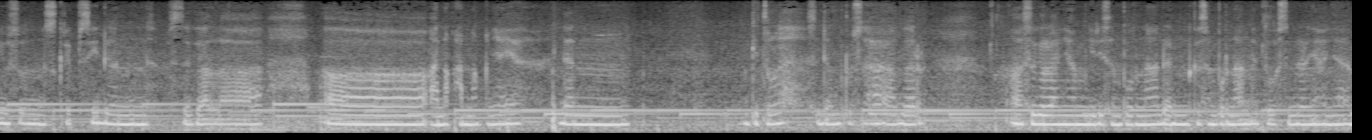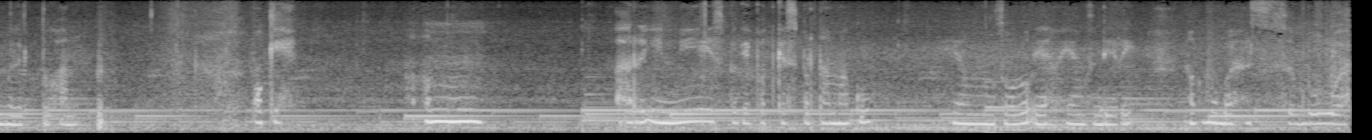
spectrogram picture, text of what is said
nyusun skripsi dan segala uh, anak-anaknya ya. Dan begitulah sedang berusaha agar uh, segalanya menjadi sempurna dan kesempurnaan itu sebenarnya hanya milik Tuhan. Oke, okay. um, hari ini sebagai podcast pertamaku yang solo ya, yang sendiri, aku mau bahas sebuah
